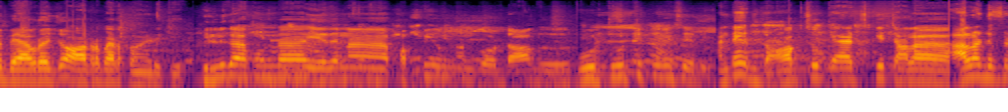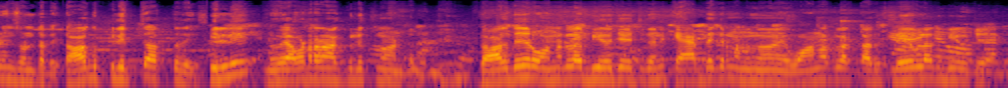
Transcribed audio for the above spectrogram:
ఏ బేవరేజ్ ఆర్డర్ పెడతాం వీడికి పిల్లి కాకుండా ఏదైనా పప్పి ఉందనుకో డాగ్ ఊరు చూర్చి తినేసేది. అంటే డాగ్స్ క్యాట్స్కి చాలా చాలా డిఫరెన్స్ ఉంటది. డాగ్ పిలిస్తే వస్తుంది పిల్లి నువ్వు ఎవడరా నాకు పిలుస్తున్నావు అంటది డాగ్ దగ్గర ఓనర్ లాగా బిహేవ్ చేయొచ్చు కానీ క్యాట్ దగ్గర మనం ఓనర్ లాగా కాదు స్లేవ్ లాగా బిహేవ్ చేయాలి.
